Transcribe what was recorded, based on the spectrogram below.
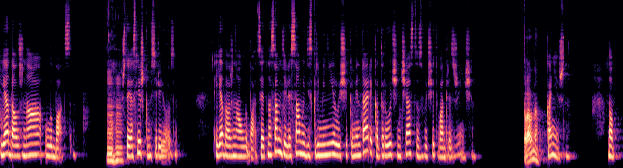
я должна улыбаться, угу. что я слишком серьезная. Я должна улыбаться. Это на самом деле самый дискриминирующий комментарий, который очень часто звучит в адрес женщин. Правда? Конечно. Но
